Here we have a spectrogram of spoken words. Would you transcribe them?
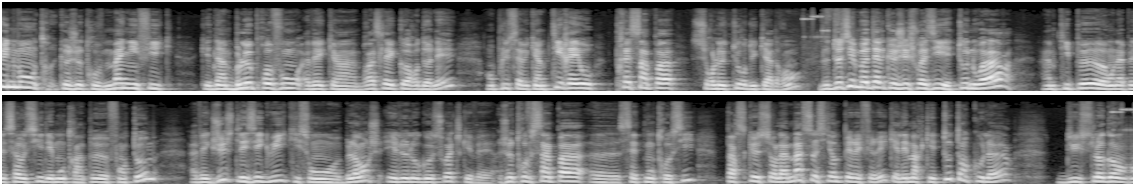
une montre que je trouve magnifique, qui est d'un bleu profond avec un bracelet coordonné, en plus avec un petit réo très sympa sur le tour du cadran. Le deuxième modèle que j'ai choisi est tout noir, un petit peu, on appelle ça aussi des montres un peu fantômes, avec juste les aiguilles qui sont blanches et le logo Swatch qui est vert. Je trouve sympa euh, cette montre aussi, parce que sur la masse oscillante périphérique, elle est marquée tout en couleur du slogan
